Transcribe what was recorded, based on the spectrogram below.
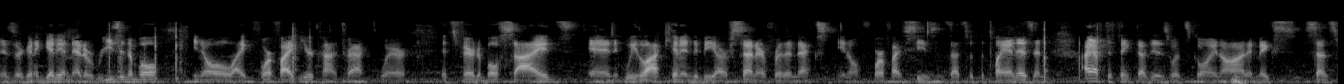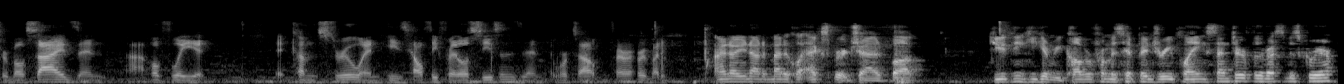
is they're going to get him at a reasonable, you know, like four or five year contract where it's fair to both sides, and we lock him in to be our center for the next, you know, four or five seasons. That's what the plan is, and I have to think that is what's going on. It makes sense for both sides, and uh, hopefully it it comes through and he's healthy for those seasons, and it works out for everybody. I know you're not a medical expert, Chad, but do you think he can recover from his hip injury playing center for the rest of his career?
